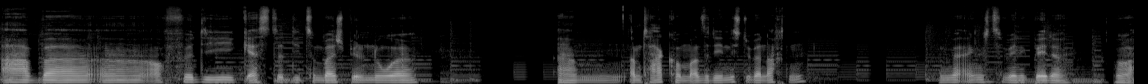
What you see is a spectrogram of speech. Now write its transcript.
aber äh, auch für die Gäste, die zum Beispiel nur ähm, am Tag kommen, also die nicht übernachten, haben wir eigentlich zu wenig Bäder. Oh.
